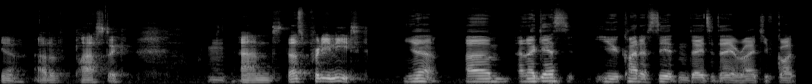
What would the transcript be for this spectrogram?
you know, out of plastic, mm. and that's pretty neat. Yeah, um, and I guess you kind of see it in day to day, right? You've got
